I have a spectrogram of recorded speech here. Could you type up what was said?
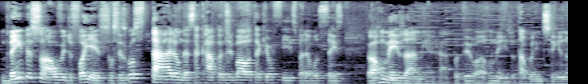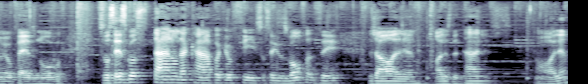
Bem, pessoal, o vídeo foi esse. Se vocês gostaram dessa capa de bota que eu fiz para vocês, eu arrumei já a minha capa, viu? Eu arrumei, já tá bonitinho no meu pé de novo. Se vocês gostaram da capa que eu fiz, vocês vão fazer, já olha, olha os detalhes, olha.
